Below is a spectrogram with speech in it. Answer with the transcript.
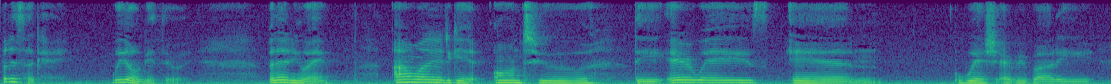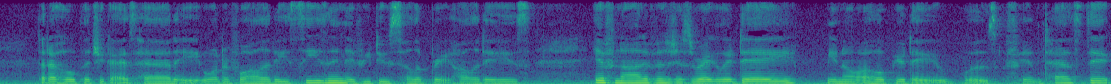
but it's okay. We gonna get through it. But anyway, I wanted to get onto the airways and wish everybody that I hope that you guys had a wonderful holiday season if you do celebrate holidays. If not, if it's just a regular day, you know, I hope your day was fantastic.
